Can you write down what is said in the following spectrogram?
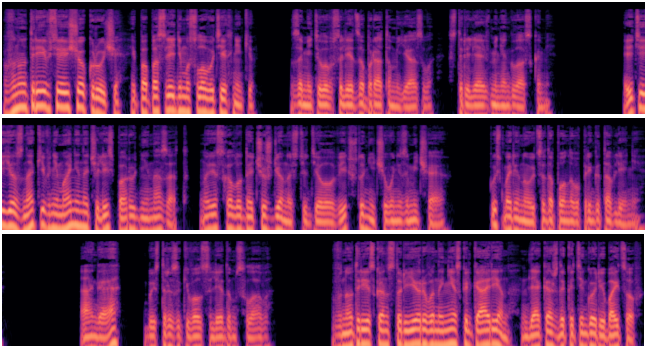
«Внутри все еще круче, и по последнему слову техники», заметила вслед за братом язва, стреляя в меня глазками. Эти ее знаки внимания начались пару дней назад, но я с холодной отчужденностью делал вид, что ничего не замечаю. Пусть маринуются до полного приготовления. «Ага», — быстро закивал следом Слава. «Внутри сконструированы несколько арен для каждой категории бойцов».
